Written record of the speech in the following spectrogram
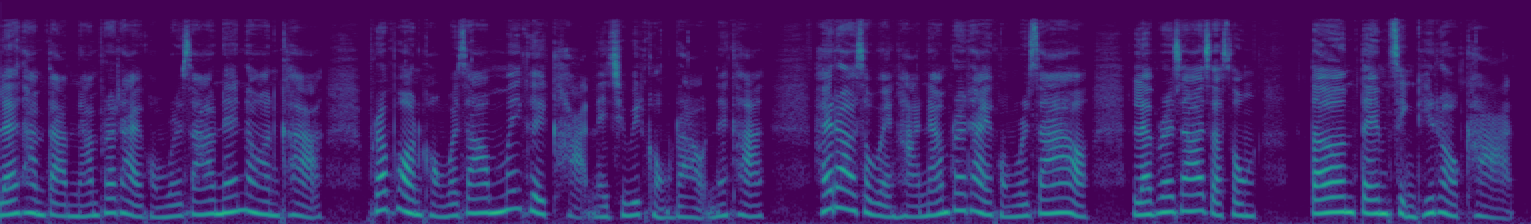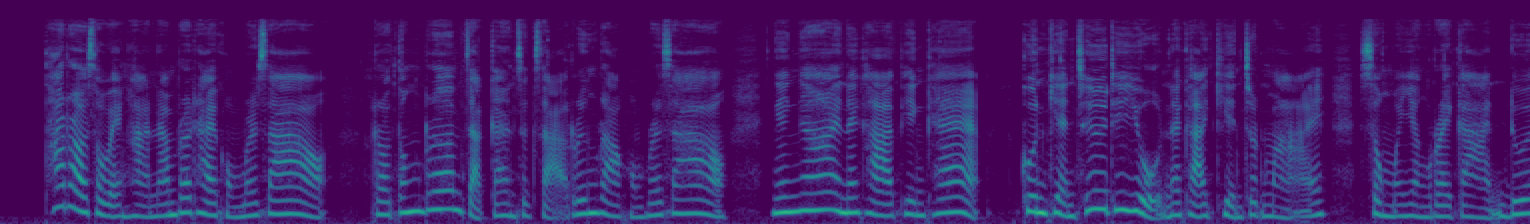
และทำตามน้ำพระทัยของพระเจ้าแน่นอนค่ะ พระพรของพระเจ้าไม่เคยขาดในชีวิตของเรานะคะ ให้เราแสวงหาน้ำพระทัยของพระเจ้า และพระเจ้าจะทรงเติมเต็มสิ่งที่เราขาด ถ้าเราแสวงหาน้ำพระทัยของพระเจ้า เราต้องเริ่มจากการศึกษาเรื่องราวของพระเจ้า ง่าย ๆนะคะ เพียงแค่คุณเขียนชื่อที่อยู่นะคะ เขียนจดหมาย ส่งมาอย่างรายการด้วย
